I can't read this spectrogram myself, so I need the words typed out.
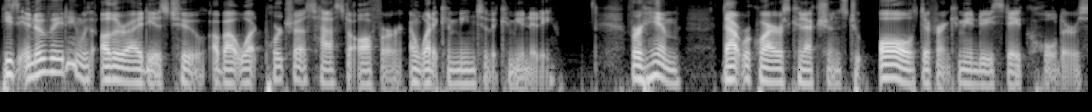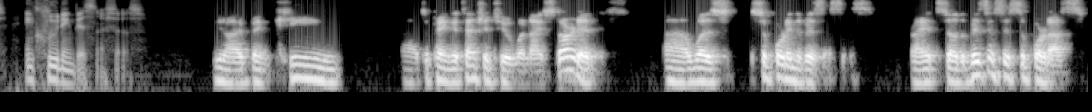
He's innovating with other ideas too about what Porch Fest has to offer and what it can mean to the community. For him, that requires connections to all different community stakeholders, including businesses. You know, I've been keen uh, to paying attention to when I started uh, was supporting the businesses, right? So the businesses support us,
